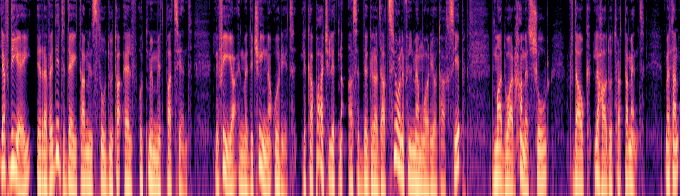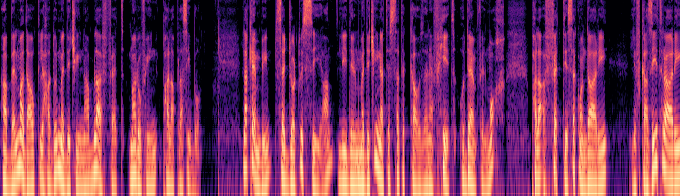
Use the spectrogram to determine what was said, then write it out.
L-FDA irrevediet dejta minn studju ta' 1,800 pazjent li fiha l-mediċina uriet li kapaċi li tnaqqas id-degradazzjoni fil-memorja u tal-ħsieb b'madwar ħames xhur f'dawk li ħadu t-trattament, meta mqabbel ma' dawk li ħadu l-mediċina bla effett magħrufin bħala placebo. Lakembi se ġġorr twissija li din il-mediċina tista' tikkawża nefħiet u demm fil-moħħ bħala effetti sekondarji li f'każijiet rari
